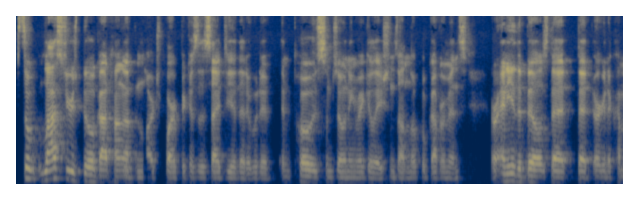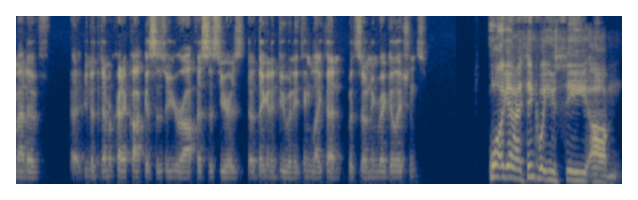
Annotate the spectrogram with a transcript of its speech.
So last year's bill got hung up in large part because of this idea that it would have imposed some zoning regulations on local governments. Or any of the bills that that are going to come out of you know the Democratic caucuses or your office this year? Is are they going to do anything like that with zoning regulations? Well, again, I think what you see um,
